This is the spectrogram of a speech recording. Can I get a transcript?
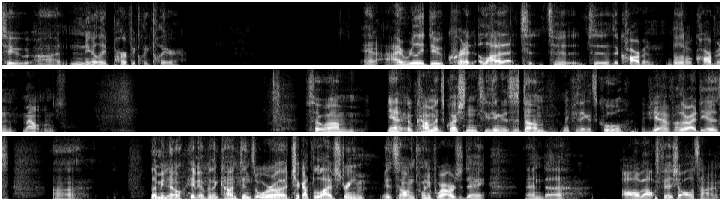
to uh, nearly perfectly clear. And I really do credit a lot of that to, to, to the carbon, the little carbon mountains. So, um, yeah, uh, comments, questions. You think this is dumb? If you think it's cool, if you have other ideas, uh, let me know. Hit me up in the contents or uh, check out the live stream. It's on 24 hours a day and uh, all about fish all the time.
